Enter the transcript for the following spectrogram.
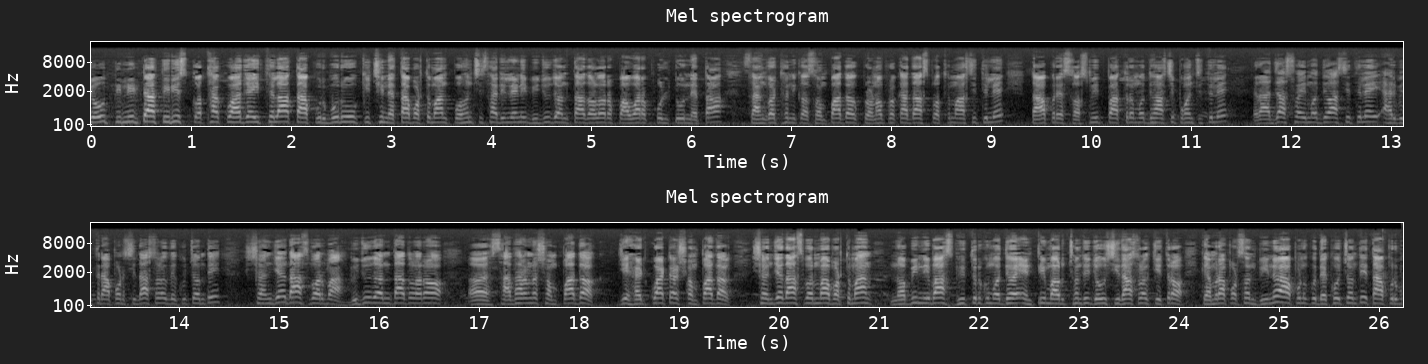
যে তিনিটা তিরিশ কথা কোয়া কুহযাইলা তা পূর্বরু কিছি নেতা বর্তমান পৌঁছি সারে বিজু জনতা দলর পাওয়ারফুল টু নেতা সাংগঠনিক সম্পাদক প্রণপ্রকা দাস প্রথমে আসিলে তাপরে সস্মিত পাত্র মধ্যে আসি পৌঁছিলে রাজা স্বাই আসিলে এর ভিতরে আপনার সিধাসল দেখুচন্তি সঞ্জয় দাস বর্মা বিজু জনতা দলর সাধারণ সম্পাদক যে হেডকোয়ার্টার সম্পাদক সঞ্জয় দাস বর্মা বর্তমান নবীন নিবাস ভিতরক এন্ট্রি মারুচ্ছেন যে সিধাসলখ চিত্র ক্যামেরা পর্সন বিনয় আপনার দেখুছেন তা পূর্ব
